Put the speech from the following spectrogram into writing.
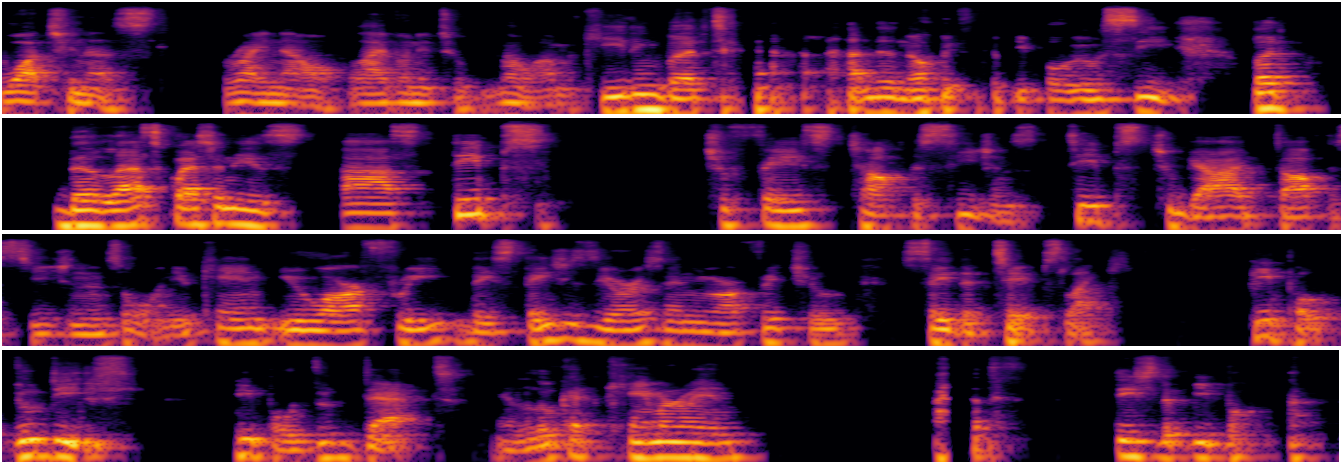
watching us right now live on YouTube? No, I'm kidding, but I don't know if the people will see. But the last question is uh, tips to face tough decisions, tips to guide tough decisions, and so on. You can, you are free. The stage is yours, and you are free to say the tips like, people do this, people do that, and look at camera and teach the people.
